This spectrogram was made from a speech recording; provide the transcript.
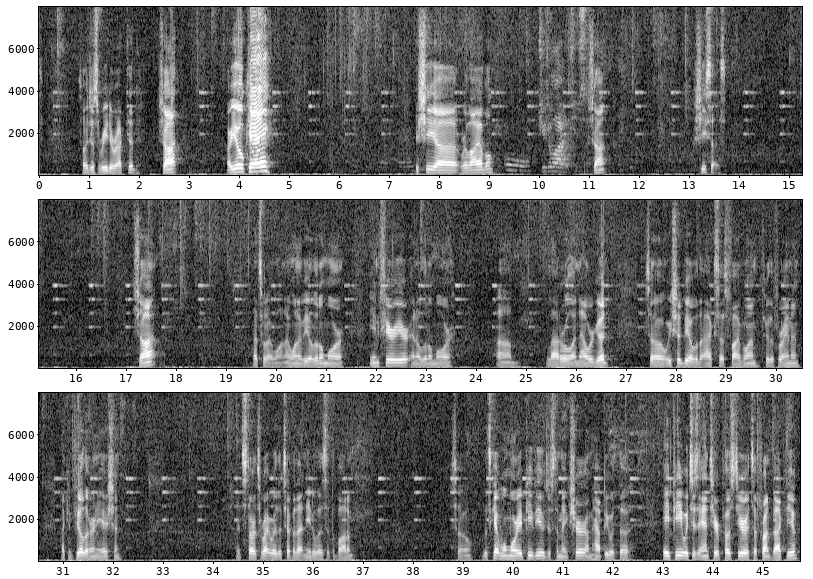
So I just redirected. Shot. Are you okay? Is she uh, reliable? She's reliable, she said. Shot. She says. Shot. That's what I want. I want to be a little more inferior and a little more um, lateral, and now we're good. So we should be able to access 5-1 through the foramen. I can feel the herniation. It starts right where the tip of that needle is at the bottom. So let's get one more AP view just to make sure. I'm happy with the AP, which is anterior posterior. It's a front back view.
